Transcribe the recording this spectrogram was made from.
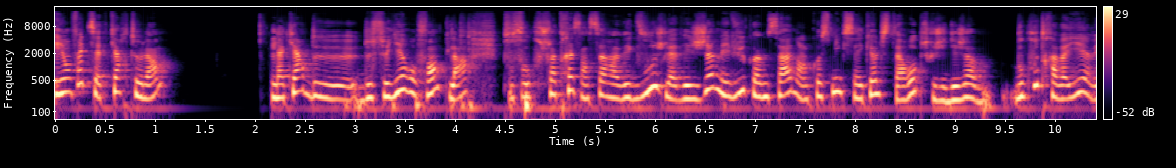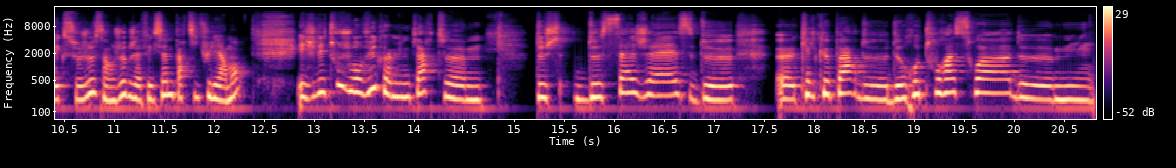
Et en fait cette carte là la carte de, de ce hiérophant là, faut que je sois très sincère avec vous, je l'avais jamais vu comme ça dans le Cosmic Cycle Starro, parce que j'ai déjà beaucoup travaillé avec ce jeu, c'est un jeu que j'affectionne particulièrement, et je l'ai toujours vu comme une carte euh, de, de, sagesse, de euh, quelque part de, de, retour à soi, de,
